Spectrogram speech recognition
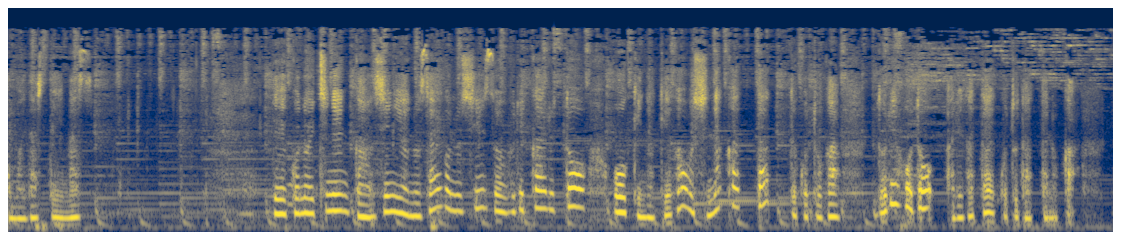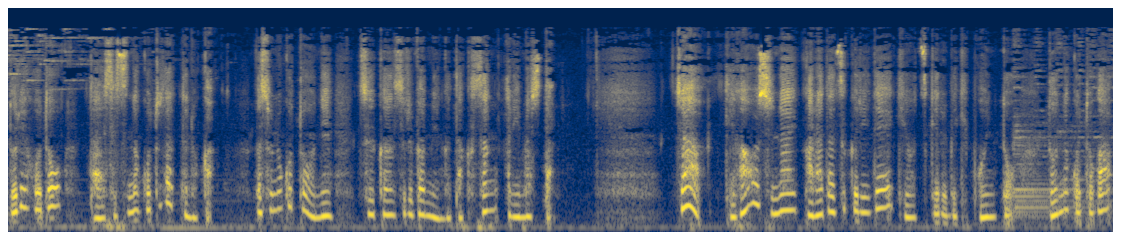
思い出しています。で、この1年間、シニアの最後のシーズンを振り返ると、大きな怪我をしなかったってことが、どれほどありがたいことだったのか、どれほど大切なことだったのか、まあ、そのことをね、痛感する場面がたくさんありました。じゃあ、怪我をしない体づくりで気をつけるべきポイント、どんなことが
